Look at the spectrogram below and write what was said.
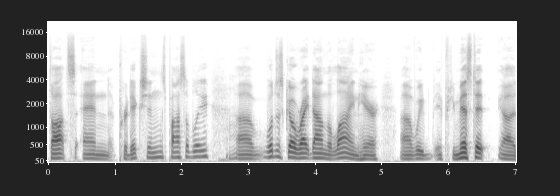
thoughts and predictions possibly uh, we'll just go right down the line here uh, we if you missed it uh,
